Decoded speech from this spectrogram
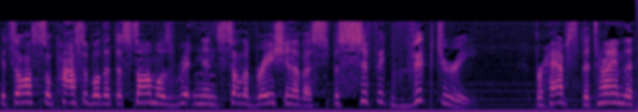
It's also possible that the psalm was written in celebration of a specific victory. Perhaps the time the,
